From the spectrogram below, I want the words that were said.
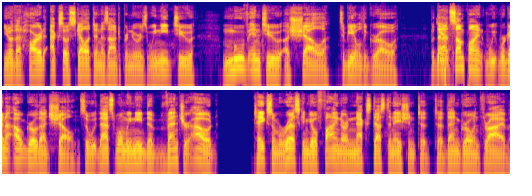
you know, that hard exoskeleton as entrepreneurs. We need to move into a shell to be able to grow. But then yeah. at some point, we, we're going to outgrow that shell. So that's when we need to venture out, take some risk, and go find our next destination to, to then grow and thrive.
